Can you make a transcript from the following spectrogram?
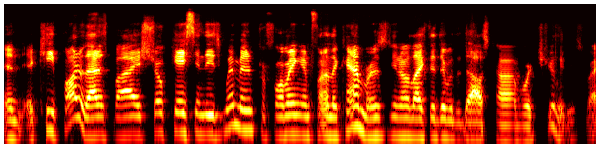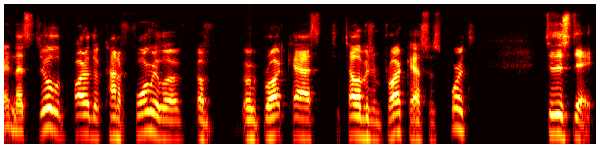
And a key part of that is by showcasing these women performing in front of the cameras, you know, like they did with the Dallas Cowboy cheerleaders, right? And that's still part of the kind of formula of, of, of broadcast, television broadcast of sports to this day,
